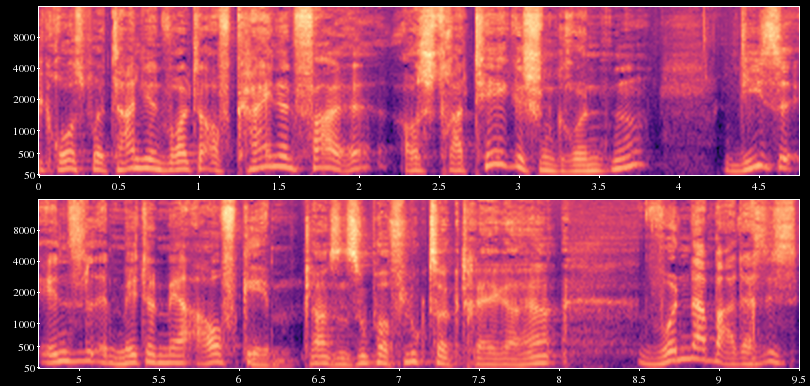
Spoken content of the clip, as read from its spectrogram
Großbritannien wollte auf keinen Fall aus strategischen Gründen diese Insel im Mittelmeer aufgeben. Klar, ist ein super Flugzeugträger, ja. Wunderbar, das ist,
